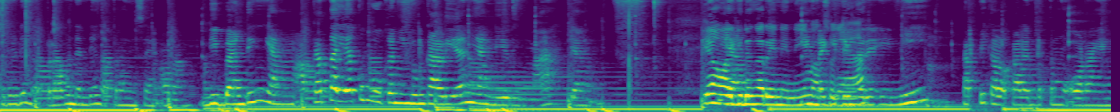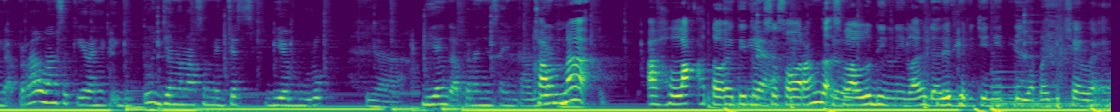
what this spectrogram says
padahal dia nggak perawan dan dia nggak pernah nyusahin orang dibanding yang kata ya aku bukan nyinggung kalian yang di rumah yang yang Yang- lagi dengerin ini yang lagi maksudnya. dengerin ini tapi kalau kalian ketemu orang yang nggak perawan sekiranya kayak gitu jangan langsung ngejudge dia buruk. Ya dia nggak pernah nyusahin kalian. Karena akhlak atau attitude Iya, seseorang nggak selalu dinilai dari virginity iya. apalagi cewek ya.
